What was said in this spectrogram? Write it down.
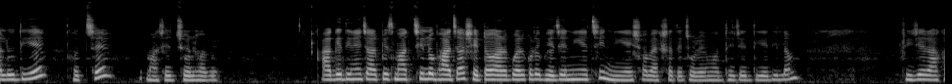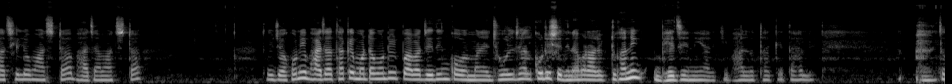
আলু দিয়ে হচ্ছে মাছের ঝোল হবে। আগের দিনে চার পিস মাছ ছিল ভাজা, সেটাও আরেকবার করে ভেজে নিয়েছি, নিয়ে সব একসাথে ঝোলের মধ্যে যে দিয়ে দিলাম। ফ্রিজে রাখা ছিল মাছটা, ভাজা মাছটা। তো যখনই ভাজা থাকে মোটামুটি আবার যেদিন মানে ঝোল ঝাল করি, সেদিন আবার আরেকটুখানি ভেজে নিই আর কি, ভালো থাকে তাহলে। তো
